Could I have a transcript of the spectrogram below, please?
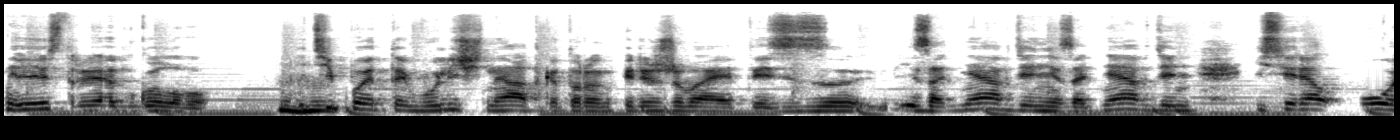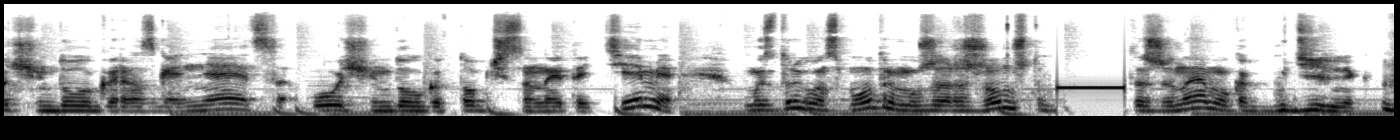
и ей стреляют в голову. И типа это его личный ад, который он переживает из, изо дня в день, изо дня в день. И сериал очень долго разгоняется, очень долго топчется на этой теме. Мы с другом смотрим, уже ржем, что эта жена ему как будильник.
